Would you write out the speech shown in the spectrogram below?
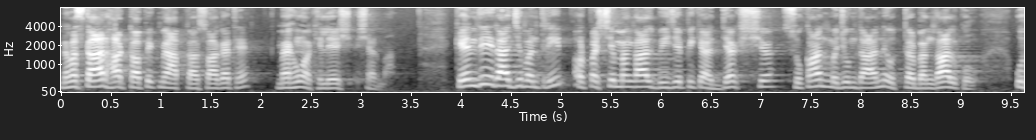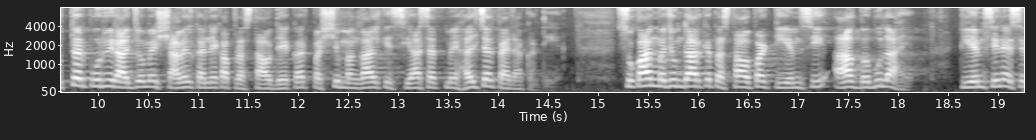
नमस्कार हॉट टॉपिक में आपका स्वागत है। मैं हूँ अखिलेश शर्मा। केंद्रीय राज्य मंत्री और पश्चिम बंगाल बीजेपी के अध्यक्ष सुकांत मजूमदार ने उत्तर बंगाल को उत्तर पूर्वी राज्यों में शामिल करने का प्रस्ताव देकर पश्चिम बंगाल की सियासत में हलचल पैदा कर दी है। सुकांत मजूमदार के प्रस्ताव पर टीएमसी आग बबूला है। टीएमसी ने इसे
